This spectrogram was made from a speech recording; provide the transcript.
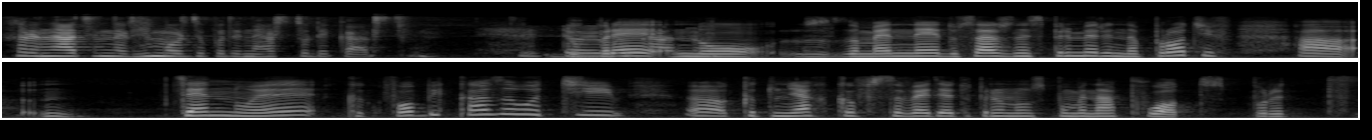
храната нали, може да бъде нашето лекарство. Добре, но за мен не е досаждане с примери. Напротив, а, ценно е какво би казала ти а, като някакъв съвет, ето примерно спомена плод, според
